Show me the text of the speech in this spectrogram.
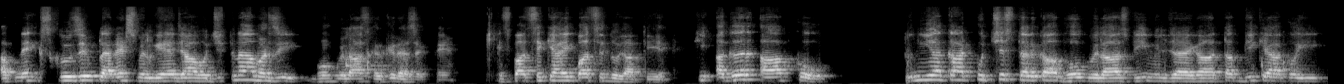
अपने एक्सक्लूसिव प्लैनेट्स मिल गए हैं, जहाँ वो जितना मर्ज़ी भोग विलास करके रह सकते हैं। इस बात से क्या एक बात सिद्ध हो जाती है कि अगर आपको दुनिया का उच्च स्तर का भोग विलास भी मिल जाएगा, तब भी क्या कोई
